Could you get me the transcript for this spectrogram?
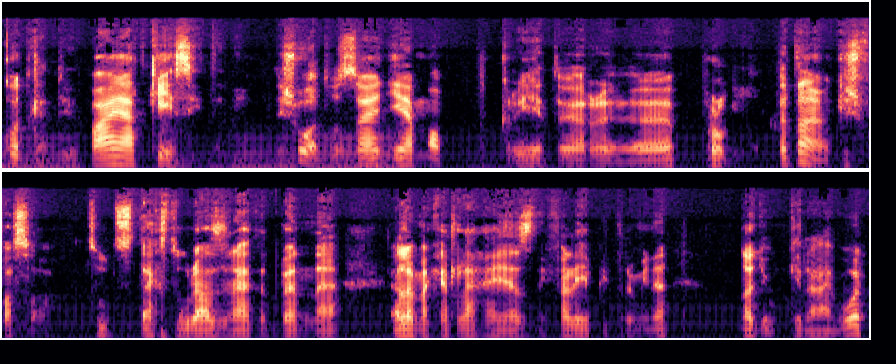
kod 2 pályát készíteni. És volt hozzá egy ilyen map creator uh, progi. Tehát nagyon kis fasza. Cucc, textúrázni lehetett benne, elemeket lehelyezni, felépíteni, minden. Nagyon király volt.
